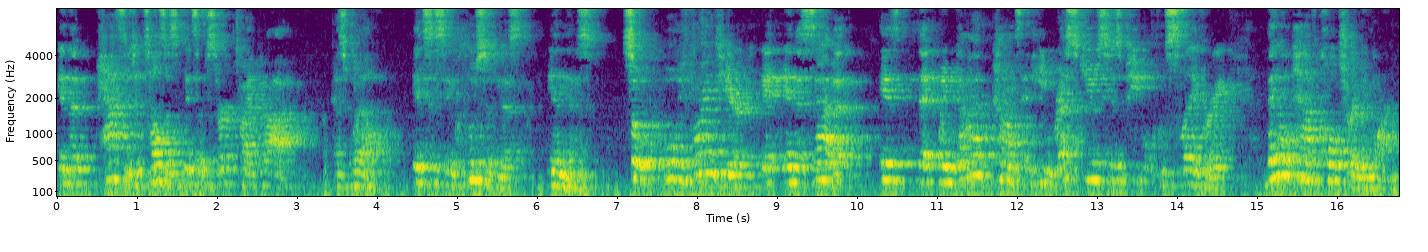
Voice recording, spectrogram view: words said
in the passage it tells us it's observed by God. as well. It's this inclusiveness in this. So, what we find here in, in the Sabbath is that when God comes and He rescues His people from slavery, they don't have culture anymore.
